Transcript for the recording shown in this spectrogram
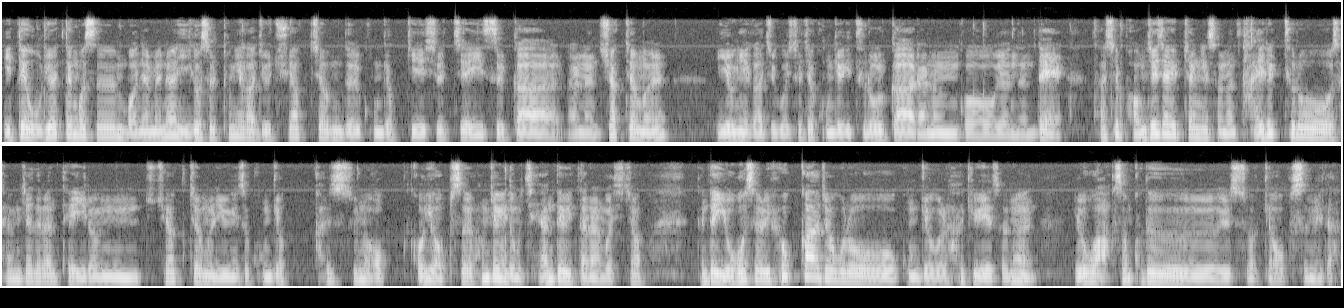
이때 우려했던 것은 뭐냐면은 이것을 통해 가지고 취약점들 공격기 실제 있을까라는 취약점을 이용해 가지고 실제 공격이 들어올까라는 거였는데 사실 범죄자 입장에서는 다이렉트로 사용자들한테 이런 취약점을 이용해서 공격할 수는 없, 거의 없어요. 환경이 너무 제한되어 있다는 것이죠. 근데 이것을 효과적으로 공격을 하기 위해서는 요거 악성 코드일 수밖에 없습니다.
